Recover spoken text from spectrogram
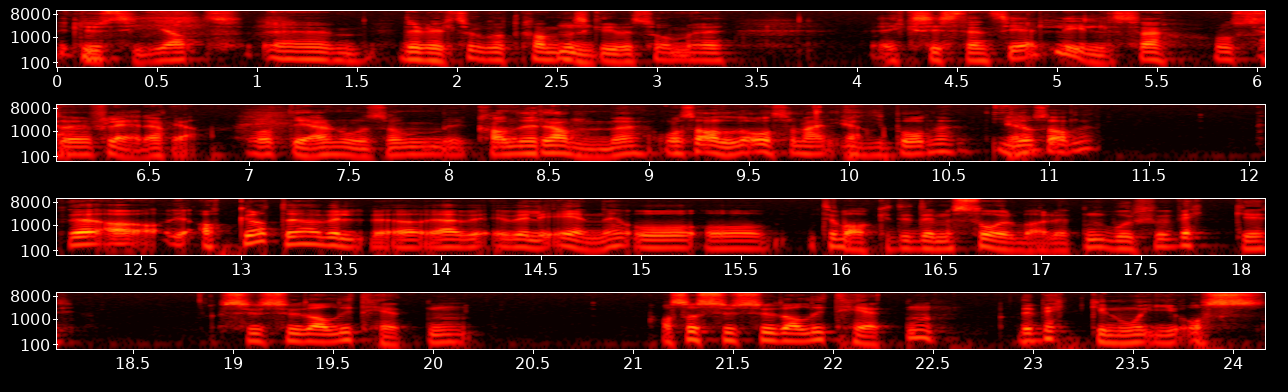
Vil du si at eh, det vel så godt kan mm. beskrives som eksistensiell lidelse hos ja. flere? Ja. Og at det er noe som kan ramme oss alle, og som er ja. iboende i oss alle? Det akkurat det er veld, jeg er veldig enig og, og tilbake til det med sårbarheten. Hvorfor vekker suicidaliteten Altså suicidaliteten, det vekker noe i oss.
